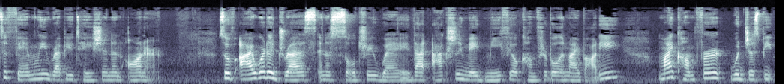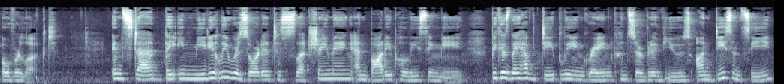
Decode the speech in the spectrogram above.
to family reputation and honor. So, if I were to dress in a sultry way that actually made me feel comfortable in my body, my comfort would just be overlooked. Instead, they immediately resorted to slut shaming and body policing me because they have deeply ingrained conservative views on decency,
